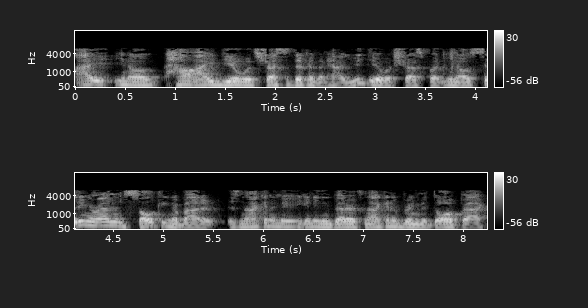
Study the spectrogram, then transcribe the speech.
i you know how i deal with stress is different than how you deal with stress but you know sitting around and sulking about it is not going to make anything better. It's not going to bring the dog back.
